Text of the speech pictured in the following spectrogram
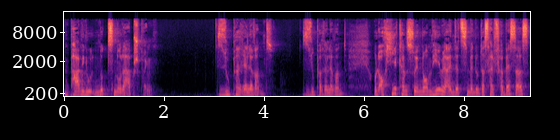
ein paar Minuten nutzen oder absprengen. Super relevant. Super relevant. Und auch hier kannst du enormen Hebel einsetzen, wenn du das halt verbesserst,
